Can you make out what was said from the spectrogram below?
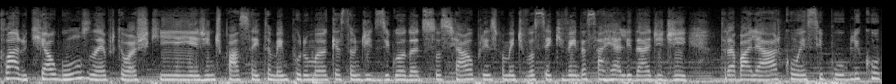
claro que alguns, né, porque eu acho que a gente passa aí também por uma questão de desigualdade social, principalmente você que vem dessa realidade de trabalhar com esse público,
